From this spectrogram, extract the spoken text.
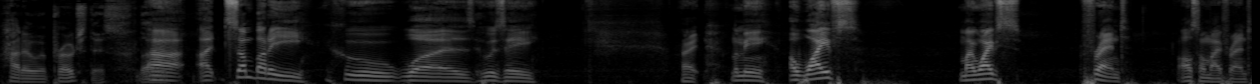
how to approach this. Like, Uh, uh, somebody who was who is a all right. Let me a wife's my wife's friend, also my friend.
